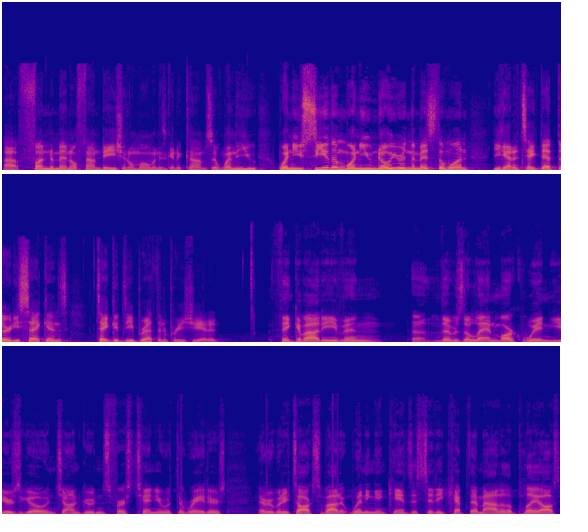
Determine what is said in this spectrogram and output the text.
uh, fundamental, foundational moment is going to come. So when you when you see them, when you know you're in the midst of one, you got to take that 30 seconds, take a deep breath, and appreciate it. think about even uh, there was a landmark win years ago in Jon Gruden's first tenure with the Raiders. Everybody talks about it. Winning in Kansas City kept them out of the playoffs.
